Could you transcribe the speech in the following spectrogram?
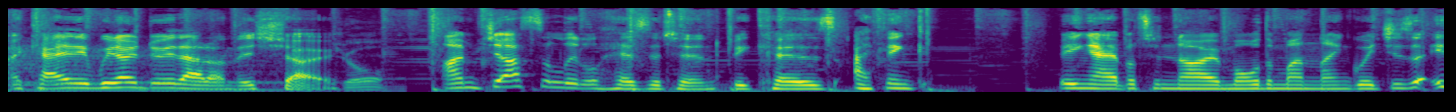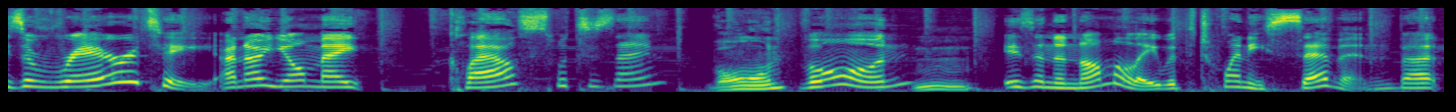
okay? We don't do that on this show. Sure. I'm just a little hesitant because I think being able to know more than one language is, is a rarity. I know your mate Klaus, what's his name? Vaughn, Vaughn mm. is an anomaly with 27, but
